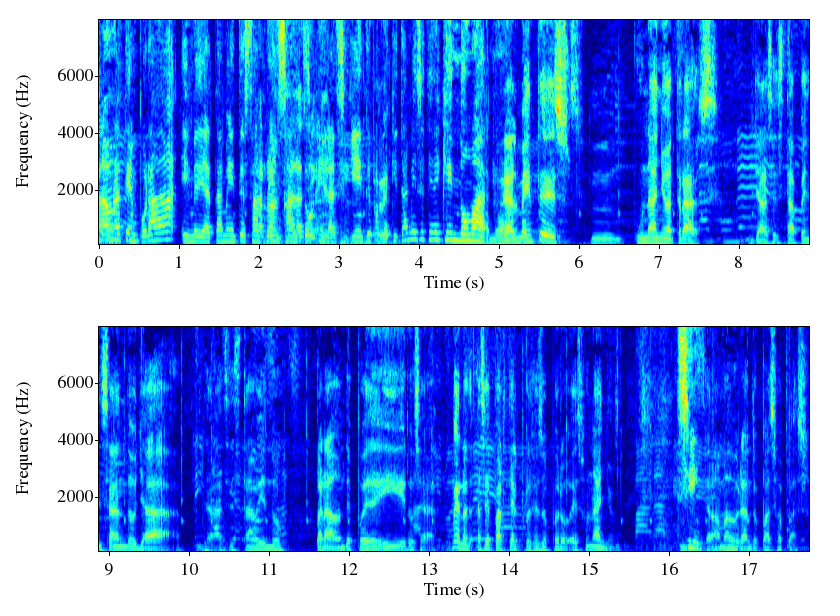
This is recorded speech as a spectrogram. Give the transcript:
una. una temporada, inmediatamente están Arranca la pensando en la siguiente. porque Re- aquí también se tiene que innovar, ¿no? Realmente es mm, un año atrás. Ya se está pensando, ya, ya se está viendo para dónde puede ir. O sea, bueno, hace parte del proceso, pero es un año. Sí. Se va madurando paso a paso.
